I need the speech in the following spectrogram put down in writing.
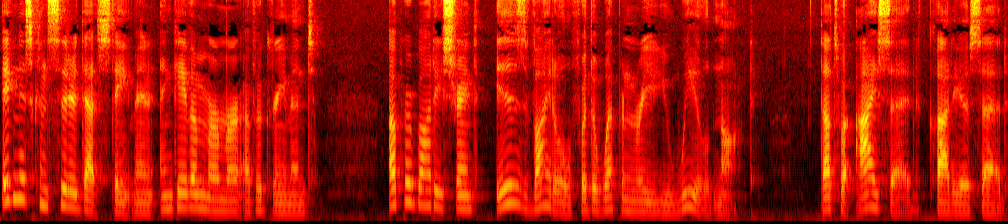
Ignis considered that statement and gave a murmur of agreement. Upper body strength is vital for the weaponry you wield, Noct. That's what I said, Gladio said,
